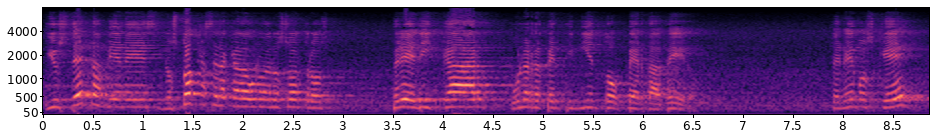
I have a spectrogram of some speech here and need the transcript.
y usted también es, nos toca hacer a cada uno de nosotros, predicar un arrepentimiento verdadero. Tenemos que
